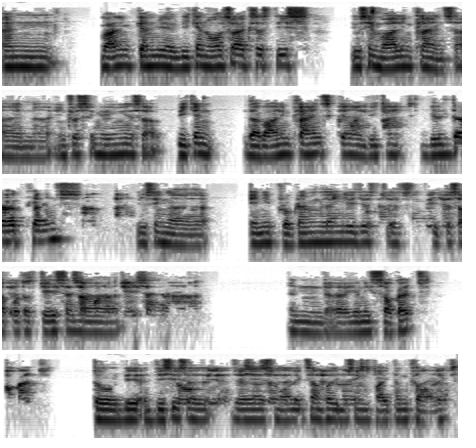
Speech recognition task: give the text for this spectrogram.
and Varlink can be we can also access this using Varlink clients and uh, interesting thing is uh, we can the Varlink clients can we can build the clients using uh, any programming languages just with the support of JSON, uh, and uh, Unix sockets. So the, this is a, just a small example using Python client.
